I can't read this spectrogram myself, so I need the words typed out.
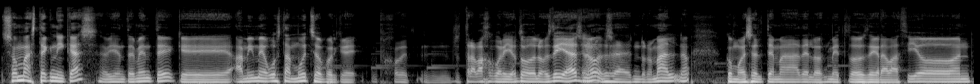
son más técnicas, evidentemente, que a mí me gustan mucho porque, joder, trabajo con ello todos los días, ¿no? Claro. O sea, es normal, ¿no? Como es el tema de los métodos de grabación,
